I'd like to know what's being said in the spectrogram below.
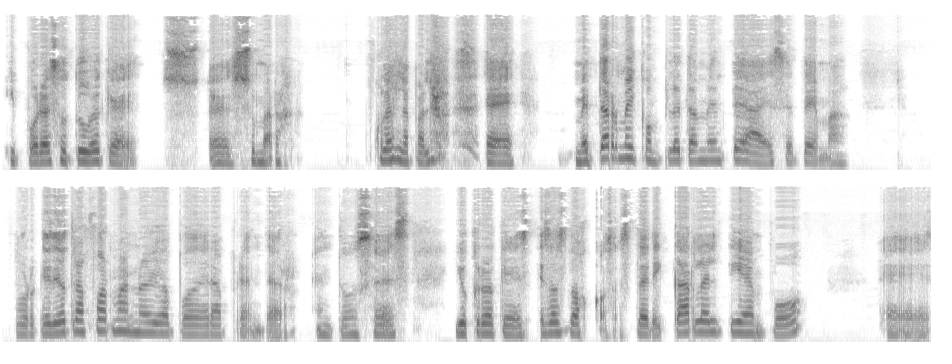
Y por eso tuve que eh, ¿cuál es la palabra? Eh, meterme completamente a ese tema, porque de otra forma no iba a poder aprender. Entonces, yo creo que esas dos cosas, dedicarle el tiempo, eh,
